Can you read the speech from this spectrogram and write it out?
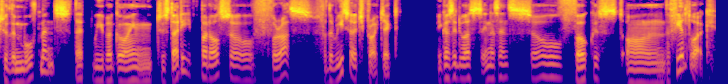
to the movements that we were going to study, but also for us, for the research project, because it was, in a sense, so focused on the fieldwork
